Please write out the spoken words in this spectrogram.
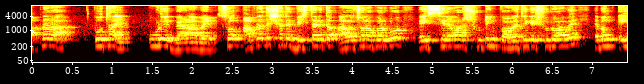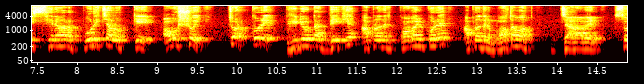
আপনারা কোথায় উড়ে বেড়াবেন। সো আপনাদের সাথে বিস্তারিত আলোচনা করব। এই সিনেমার শুটিং কবে থেকে শুরু হবে এবং এই সিনেমার পরিচালককে অবশ্যই চট করে ভিডিওটা দেখে আপনাদের কমেন্ট করে আপনাদের মতামত জানাবেন। সো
